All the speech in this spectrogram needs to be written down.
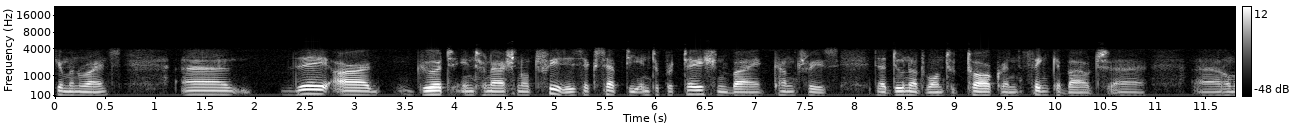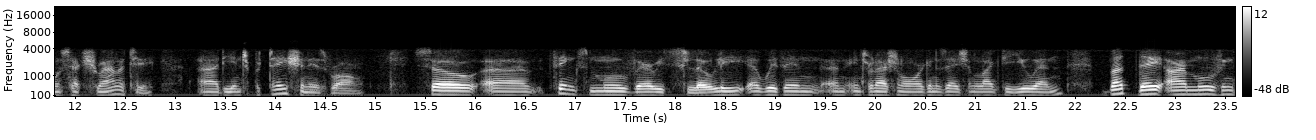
Human Rights, uh, they are good international treaties, except the interpretation by countries that do not want to talk and think about uh, uh, homosexuality. Uh, the interpretation is wrong. So uh, things move very slowly uh, within an international organization like the UN, but they are moving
